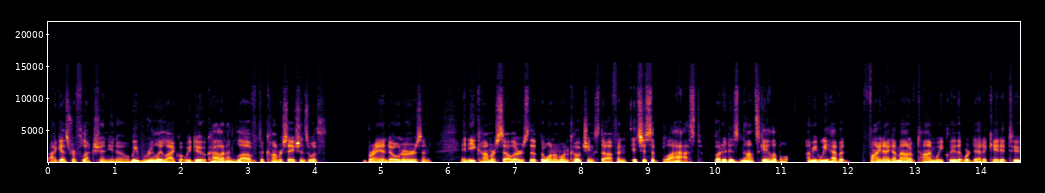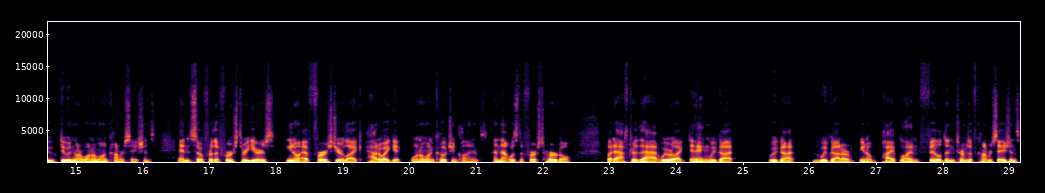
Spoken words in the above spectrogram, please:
I guess reflection, you know, we really like what we do. Kyle and I love the conversations with brand owners and and e-commerce sellers, the, the one-on-one coaching stuff. And it's just a blast, but it is not scalable. I mean, we have a finite amount of time weekly that we're dedicated to doing our one-on-one conversations. And so for the first three years, you know, at first you're like, how do I get one-on-one coaching clients? And that was the first hurdle. But after that, we were like, dang, we've got we've got we've got our you know pipeline filled in terms of conversations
